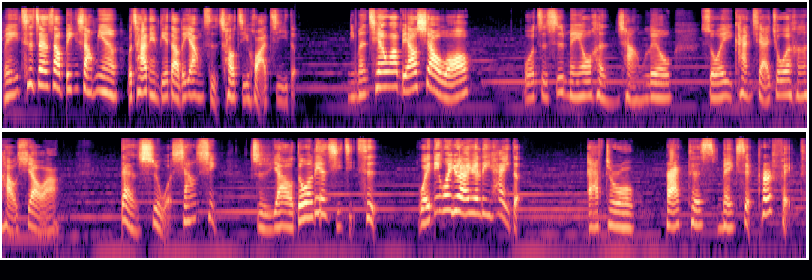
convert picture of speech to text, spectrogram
每一次站上冰上面，我差点跌倒的样子超级滑稽的。你们千万不要笑我哦。我只是没有很常溜，所以看起来就会很好笑啊。但是我相信，只要多练习几次，我一定会越来越厉害的。After all, practice makes it perfect。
